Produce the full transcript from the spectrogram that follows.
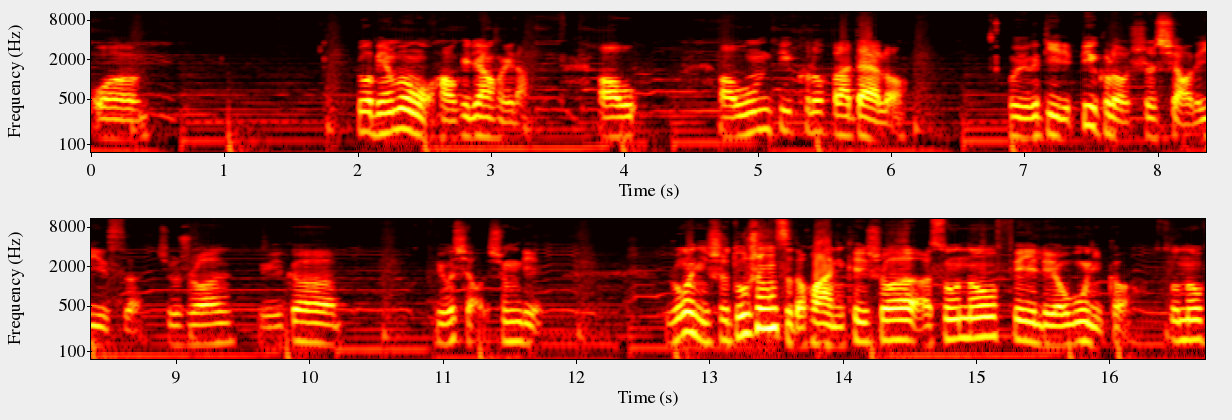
我如果别人问我话，我可以这样回答：“哦哦，我们 Biclo f l a d a l o 我有一个弟弟，Biclo 是小的意思，就是说有一个有个小的兄弟。”如果你是独生子的话，你可以说 “sono figlio unico”，“sono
